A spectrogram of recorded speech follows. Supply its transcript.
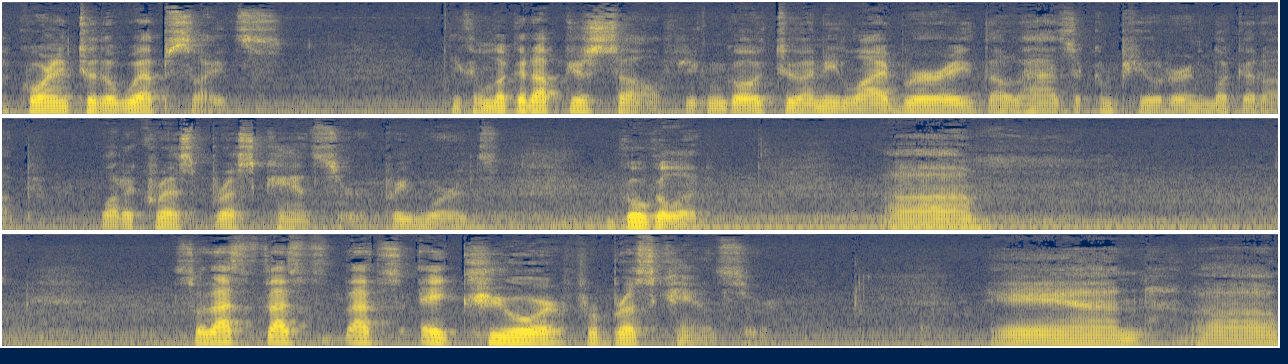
according to the websites. You can look it up yourself. You can go to any library that has a computer and look it up. Watercress breast cancer, three words. Google it. Um, so that's that's that's a cure for breast cancer, and. Uh,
